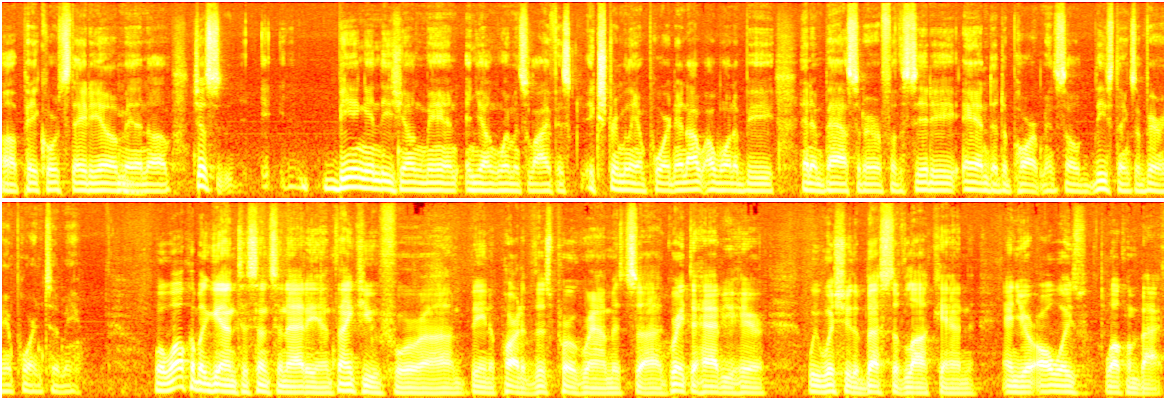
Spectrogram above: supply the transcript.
uh, Paycor Stadium, and uh, just being in these young men and young women's life is extremely important, and I, I want to be an ambassador for the city and the department. So these things are very important to me. Well, welcome again to Cincinnati, and thank you for uh, being a part of this program. It's uh, great to have you here. We wish you the best of luck, and, and you're always welcome back.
